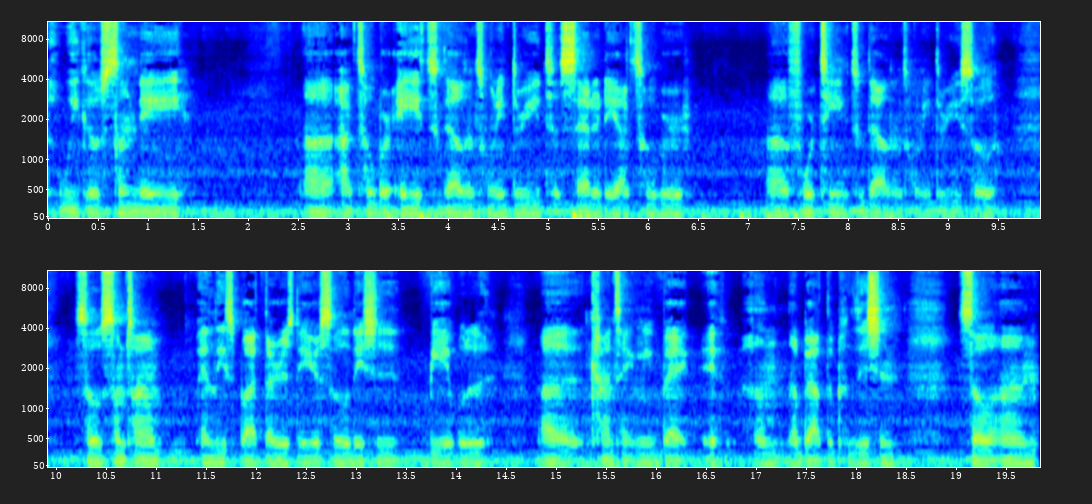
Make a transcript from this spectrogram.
the week of Sunday. Uh, October 8th, 2023 to Saturday, October uh, 14th, 2023. So so sometime, at least by Thursday or so, they should be able to uh, contact me back if um, about the position. So, um,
